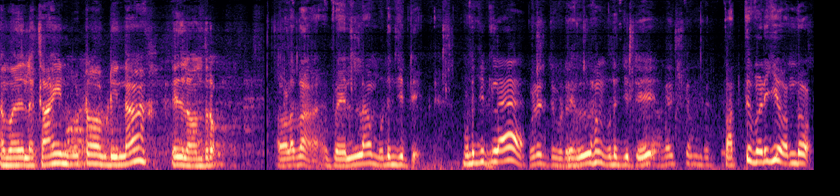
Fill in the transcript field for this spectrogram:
நம்ம இதில் காயின் போட்டோம் அப்படின்னா இதில் வந்துடும் அவ்வளோதான் இப்போ எல்லாம் முடிஞ்சிட்டு. முடிஞ்சிட்டுல? எல்லாம் முடிஞ்சிட்டு பத்து மணிக்கு வந்தோம்.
